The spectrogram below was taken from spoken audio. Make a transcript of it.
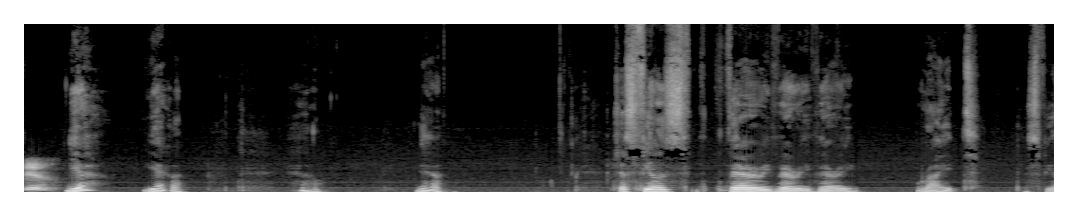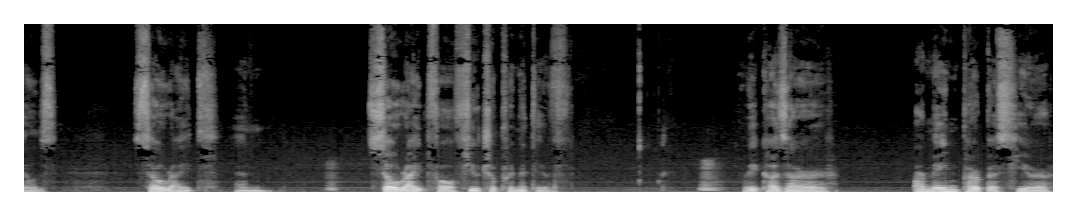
Yeah. Yeah, yeah, yeah, yeah. Just feels very, very, very right. Just feels so right and so right for future primitive Mm. because our our main purpose here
